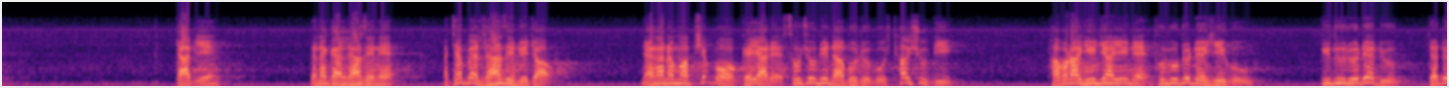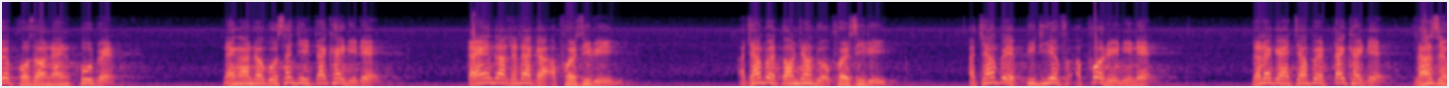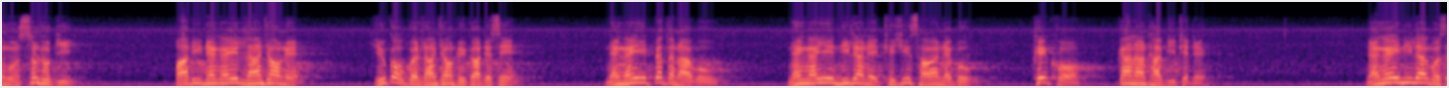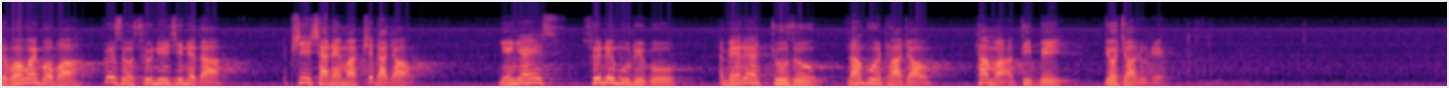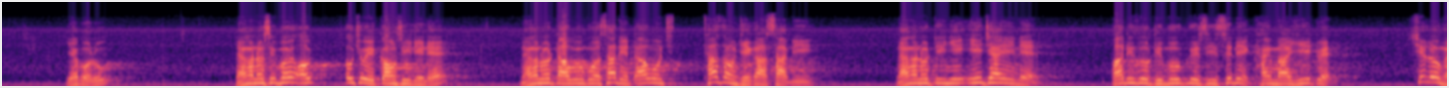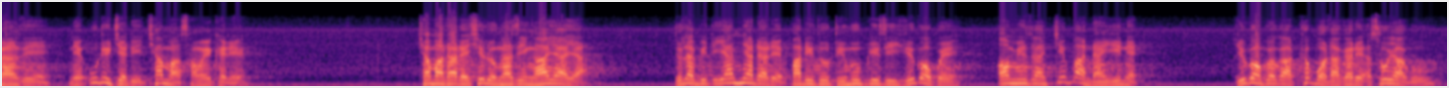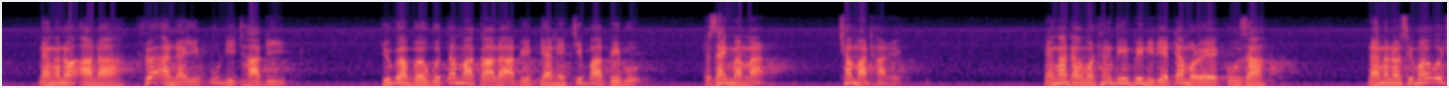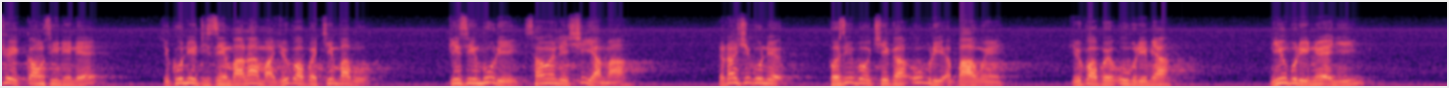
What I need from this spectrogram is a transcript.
ဒါပြင်လက်နက်ကန်လမ်းစဉ်နဲ့အကြက်ဘက်လမ်းစဉ်တွေကြောင့်နိုင်ငံတော်မှာဖြစ်ပေါ်ခဲ့ရတဲ့ဆုံးရှုံးနေတာမှုတွေကိုထောက်ရှုပြီးသာဝရငြိမ်းချမ်းရေးနဲ့ဖွံ့ဖြိုးတိုးတက်ရေးကိုပြည်သူတွေတဲ့တူတက်တွဲဖော်ဆောင်နိုင်ဖို့အတွက်နိုင်ငံတော်ကိုစန့်ကျင်တိုက်ခိုက်နေတဲ့ တိုင်းရင်းသားလက်နက်ကန်အဖွဲ့အစည်းတွေအကြမ်းဖက်တောင်းချောင်းသူအဖွဲ့အစည်းတွေအကြမ်းဖက် PDF အဖွဲ့တွေအနေနဲ့လက်နက်ကန်အကြမ်းဖက်တိုက်ခိုက်တဲ့လမ်းစဉ်ကိုဆွန့်လွတ်ပြီးပါတီနိုင်ငံရေးလမ်းကြောင်းနဲ့ရွေးကောက်ပွဲလမ်းကြောင်းတွေကတဆင့်နိုင်ငံရေးပြဿနာကိုနိုင်ငံရေးနည်းလမ်းနဲ့ဖြေရှင်းဆောင်ရွက်နိုင်ဖို့ဖိတ်ခေါ်ကမ်းလှမ်းထားပြီးဖြစ်တယ်။နိုင်ငံရေးနည်းလမ်းကိုသဘောပိုင်းပေါ်မှာတွဲဆုံဆွေးနွေးခြင်းနဲ့သာအပြည့်ချနိုင်မှာဖြစ်တာကြောင့်ငြိမ်းချမ်းရေး ဆွေးနွေးမှုတွေကိုအမြဲတမ်းကြိုးစိုးလမ်းဖွင့်ထားကြောင်းထပ်မံအသိပေးပြောကြားလိုတယ်။ရဲဘော်တို့နိုင်ငံတော်စီမံအုပ်ချုပ်ရေးကောင်စီအနေနဲ့နိုင်ငံတော်တာဝန်ကိုစတင်တာဝန်ထားဆောင်ခြင်းကစပြီးနိုင်ငံတော်တည်ငြိမ်အေးချမ်းရေးနဲ့ပါတီစုဒီမိုကရေစီစနစ်ခိုင်မာရေးအတွက်ရှစ်လုပ်ငန်းစဉ်နဲ့ဥတီချက်တွေချမှတ်ဆောင်ရွက်ခဲ့တယ်။ချမှတ်ထားတဲ့ရှစ်လုပ်ငန်းစဉ်900ရ ဒုလပီတရားမျှတတဲ့ပါတီစုဒီမိုကရေစီရွေးကောက်ပွဲအောင်မြင်စွာကျင်းပနိုင်ရေးနဲ့ရွေးကောက်ပွဲကထွက်ပေါ်လာခဲ့တဲ့အစိုးရကိုနိုင်ငံတော်အာဏာလွှဲအပ်နိုင်ရေးဥတီထားပြီးယူကပွဲကိုတတ်မှတ်ကာလအတွင်းပြန်လည်ကျင်းပပေးဖို့ဒီဇိုင်းမမချမှတ်ထားတယ်။နိုင်ငံတော်ဝန်ထမ်းသိမ်းပေးနေတဲ့တပ်မတော်ရဲ့ကိုစားနိုင်ငံတော်စီမံအုပ်ချုပ်ရေးကောင်စီအနေနဲ့ယခုနှစ်ဒီဇင်ဘာလမှာယူကပွဲကျင်းပဖို့ပြင်ဆင်မှုတွေဆောင်ရွက်လျက်ရှိရမှာ တရရှိခုနှစ်ဖွဲ့စည်းပုံခြေခံဥပဒေအပါအဝင်ယူကပွဲဥပဒေများဤဥပဒေနဲ့အညီ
